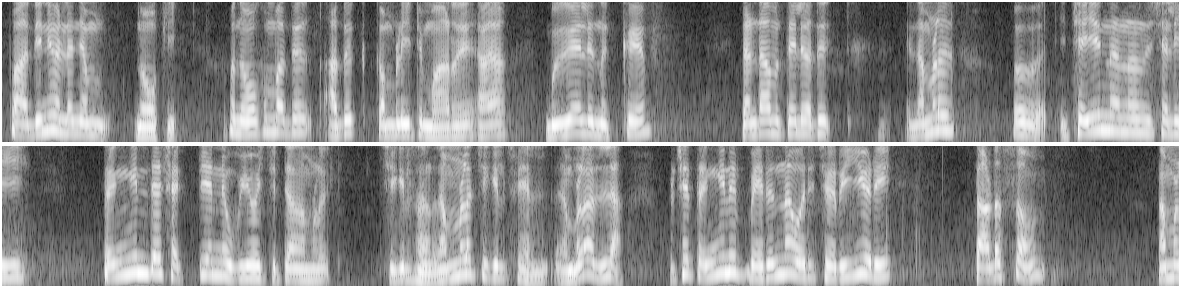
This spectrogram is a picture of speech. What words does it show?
അപ്പോൾ അതിനുമെല്ലാം ഞാൻ നോക്കി. അപ്പോൾ നോക്കുമ്പോൾ അത് അത് കംപ്ലീറ്റ് മാറുക ആ വീഴൽ നിൽക്കുകയും രണ്ടാമത്തേലും അത് നമ്മൾ ചെയ്യുന്നതെന്ന് വെച്ചാൽ ഈ തെങ്ങിന്റെ ശക്തി തന്നെ ഉപയോഗിച്ചിട്ടാണ് നമ്മൾ ചികിത്സ നമ്മളെ ചികിത്സയല്ല നമ്മളല്ല. പക്ഷേ തെങ്ങിന് വരുന്ന ഒരു ചെറിയൊരു തടസ്സം നമ്മൾ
